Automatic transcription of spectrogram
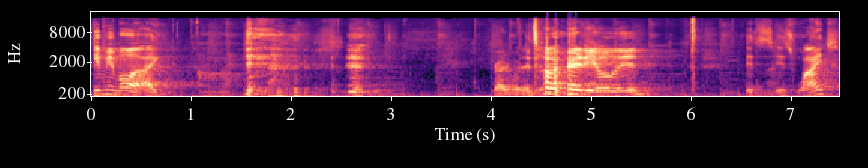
Give me more. I. Fred, what is It's it? already all in. It's it's white.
